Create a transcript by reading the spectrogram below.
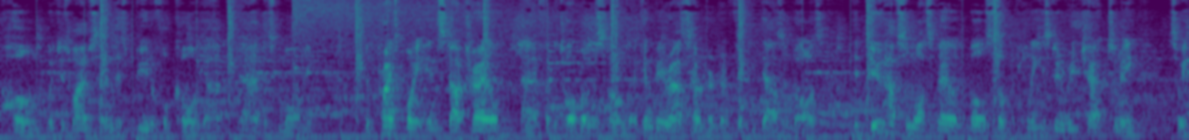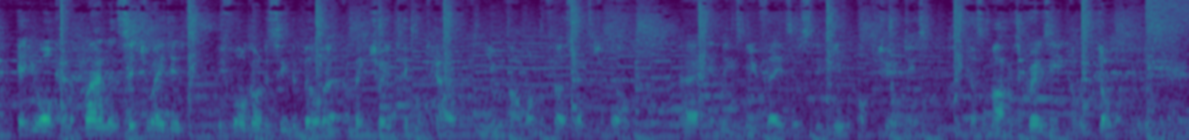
home, which is why I'm selling this beautiful courtyard uh, this morning. The price point in Star Trail uh, for the Toll Brothers homes are going to be around $750,000. They do have some lots available, so please do reach out to me so we can get you all kind of planned and situated before going to see the builder and making sure you're taken care of and you are one of the first ones to build uh, in these new phases, these new opportunities, because the market's crazy and we don't want you losing out.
